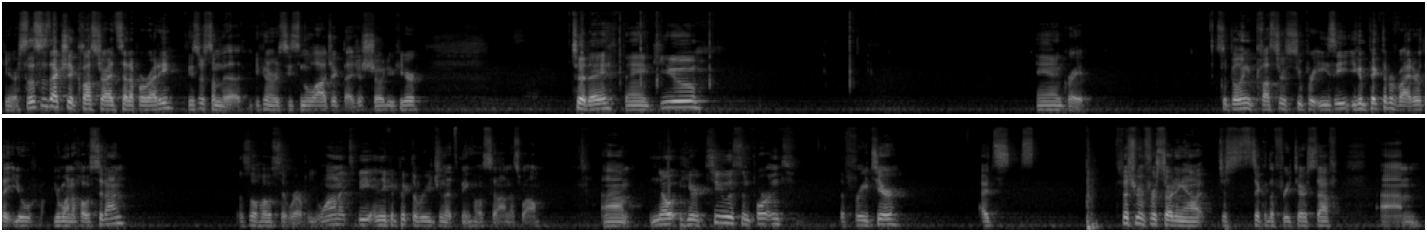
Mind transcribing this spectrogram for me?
here. So this is actually a cluster I'd set up already. These are some of the, you can already see some of the logic that I just showed you here today. Thank you. And great. So building a cluster is super easy. You can pick the provider that you, you want to host it on. This will host it wherever you want it to be, and you can pick the region that's being hosted on as well. Um, note here too, it's important, the free tier. It's especially when first starting out, just stick with the free tier stuff. Um,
